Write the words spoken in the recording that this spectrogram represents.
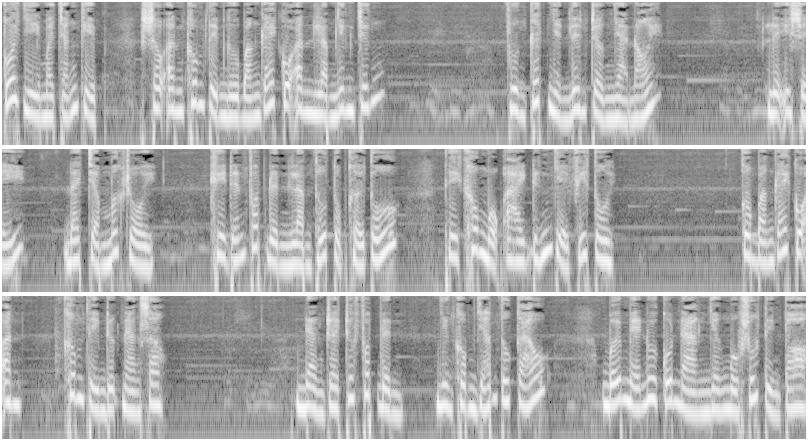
Có gì mà chẳng kịp. Sao anh không tìm người bạn gái của anh làm nhân chứng? Phương Cách nhìn lên trần nhà nói, Lê y sĩ đã chậm mất rồi. Khi đến pháp đình làm thủ tục khởi tố, Thì không một ai đứng về phía tôi. Còn bạn gái của anh Không tìm được nàng sao? Nàng ra trước pháp đình, Nhưng không dám tố cáo. Bởi mẹ nuôi của nàng nhận một số tiền to.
